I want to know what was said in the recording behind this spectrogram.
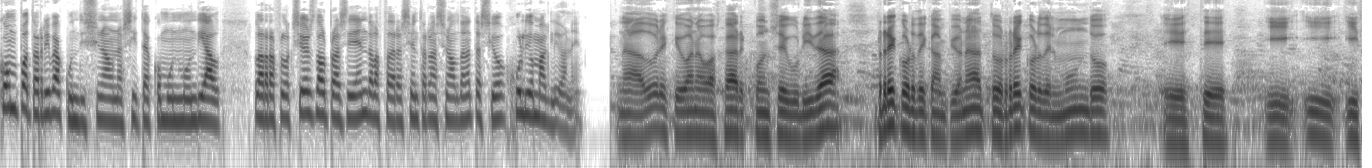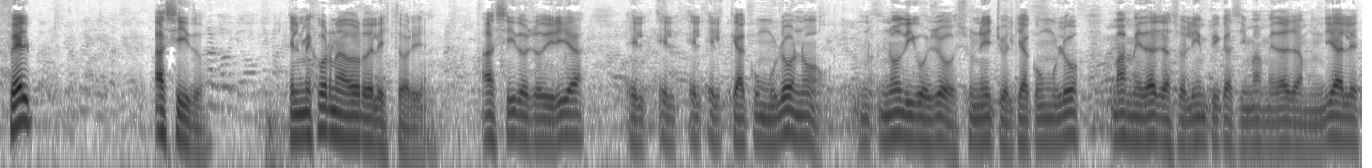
com pot arribar a condicionar una cita com un mundial. La reflexió és del president de la Federació Internacional de Natació, Julio Maglione. Nadadores que van a bajar con seguridad, récord de campeonato, récord del mundo, este, y, y, Phelps ha sido el mejor nadador de la historia. Ha sido, yo diría, el, que acumuló, no, no digo yo, es un hecho, el que acumuló más medallas olímpicas y más medallas mundiales.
